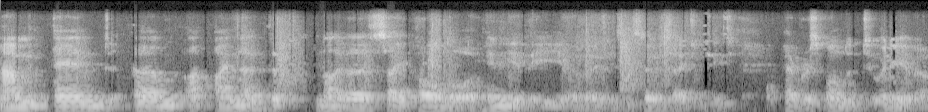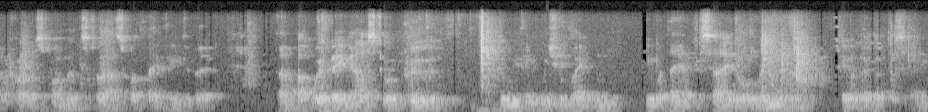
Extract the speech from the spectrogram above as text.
Um, And um, I I note that neither SAPOL nor any of the emergency service agencies have responded to any of our correspondence to ask what they think of it. Uh, But we're being asked to approve it. Do we think we should wait and hear what they have to say or ring them and see what they've got to say?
